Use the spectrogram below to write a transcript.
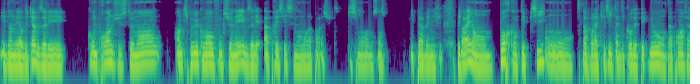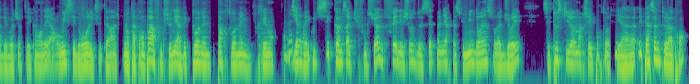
Et dans le meilleur des cas, vous allez comprendre justement un petit peu mieux comment vous fonctionnez et vous allez apprécier ces moments-là par la suite, qui sont, à mon sens, hyper bénéfiques. Mais pareil, en cours, quand t'es petit, on... c'est pas pour la critique, t'as des cours de techno, on t'apprend à faire des voitures télécommandées. Alors oui, c'est drôle, etc. Mais on t'apprend pas à fonctionner avec toi-même, par toi-même, vraiment. Ouais, dire, vrai. bah écoute, si c'est comme ça que tu fonctionnes, fais les choses de cette manière, parce que mine de rien, sur la durée, c'est tout ce qui va marcher pour toi. Et, euh, et personne ne te l'apprend.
